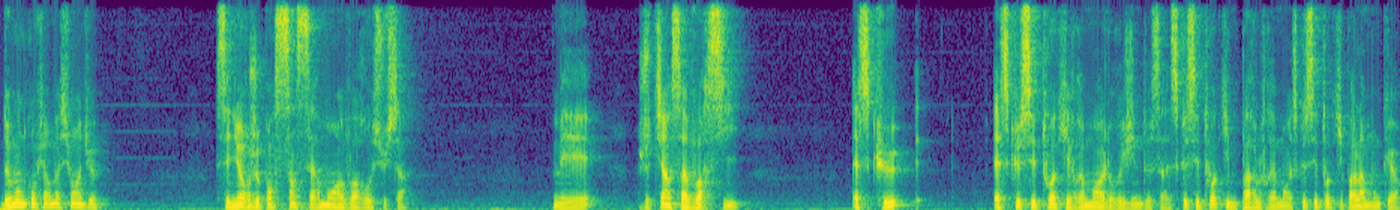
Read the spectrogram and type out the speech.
Demande confirmation à Dieu. Seigneur, je pense sincèrement avoir reçu ça. Mais je tiens à savoir si est-ce que est-ce que c'est toi qui es vraiment à l'origine de ça? Est-ce que c'est toi qui me parles vraiment? Est-ce que c'est toi qui parles à mon cœur?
